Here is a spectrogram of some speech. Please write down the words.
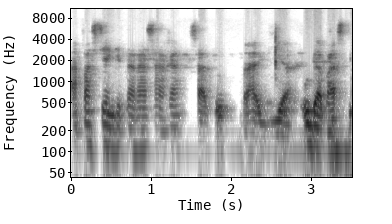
Apa sih yang kita rasakan? Satu, bahagia. Udah pasti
